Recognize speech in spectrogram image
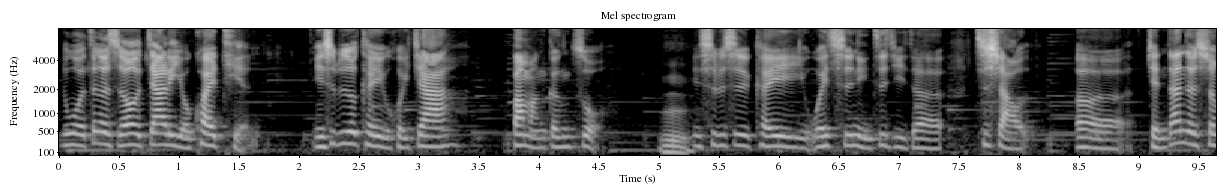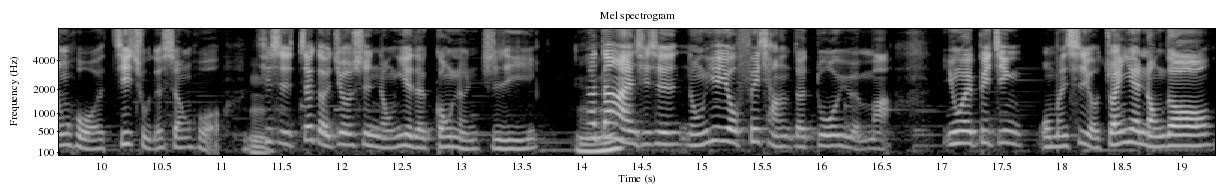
如果这个时候家里有块田，你是不是可以回家帮忙耕作？嗯，你是不是可以维持你自己的至少呃简单的生活、基础的生活？嗯、其实这个就是农业的功能之一。那当然，其实农业又非常的多元嘛，因为毕竟我们是有专业农的哦。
